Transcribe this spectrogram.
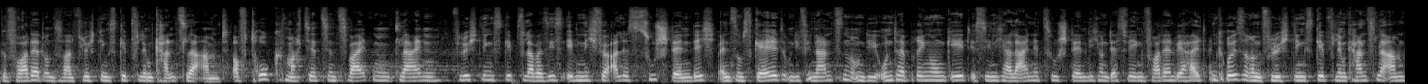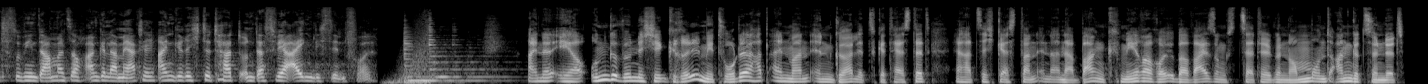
gefordert, und zwar einen Flüchtlingsgipfel im Kanzleramt. Auf Druck macht sie jetzt den zweiten kleinen Flüchtlingsgipfel, aber sie ist eben nicht für alles zuständig. Wenn es ums Geld, um die Finanzen, um die Unterbringung geht, ist sie nicht alleine zuständig. Und deswegen fordern wir halt einen größeren Flüchtlingsgipfel im Kanzleramt, so wie ihn damals auch Angela Merkel eingerichtet hat. Und das wäre eigentlich sinnvoll. Eine eher ungewöhnliche Grillmethode hat ein Mann in Görlitz getestet. Er hat sich gestern in einer Bank mehrere Überweisungszettel genommen und angezündet.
